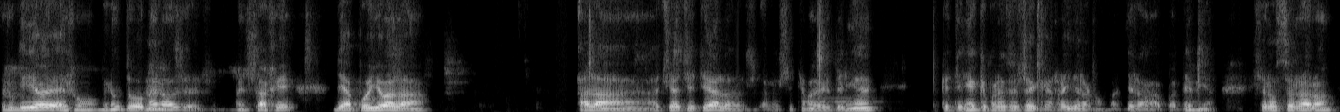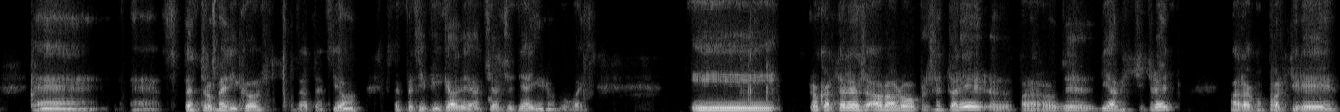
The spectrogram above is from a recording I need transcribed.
Es un vídeo, es un minuto o menos, es un mensaje de apoyo a la, a la HHT, a los, a los sistemas que tenían que tenía que parece ser que a raíz de la, de la pandemia se los cerraron en, en centros médicos de atención específica de HHT en Uruguay. Y los carteles ahora los presentaré eh, para los del día 23. Ahora compartiré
